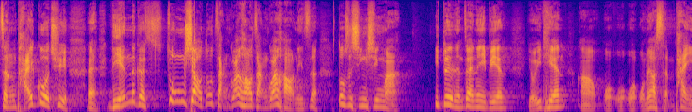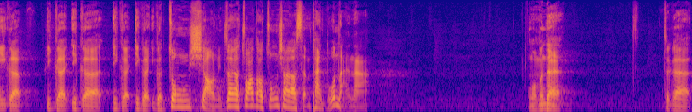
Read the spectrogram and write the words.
整排过去，哎，连那个中校都长官好，长官好，你知道都是星星嘛？一堆人在那边。有一天啊，我我我我们要审判一个一个一个一个一个一个中校，你知道要抓到中校要审判多难呐？我们的这个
